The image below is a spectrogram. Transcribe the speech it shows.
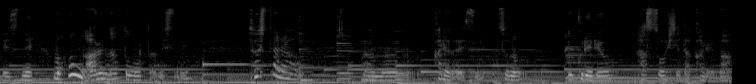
ですね、まあ、本があるなと思ったんですね。そしたらあの彼がですねそのウクレレを発送してた彼が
